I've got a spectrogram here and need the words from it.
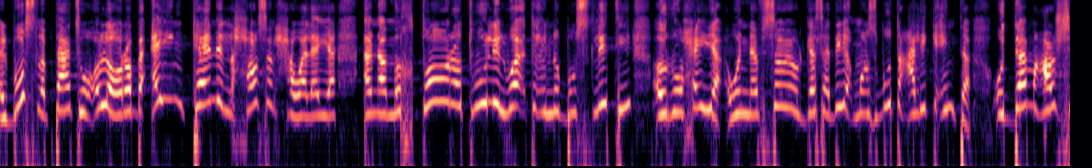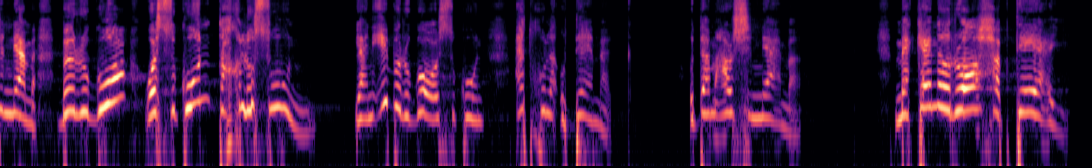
البوصلة بتاعتي وأقول له يا رب ايا كان اللي حاصل حواليا أنا مختارة طول الوقت إن بوصلتي الروحية والنفسية والجسدية مظبوطة عليك أنت قدام عرش النعمة. بالرجوع والسكون تخلصون. يعني إيه بالرجوع والسكون؟ أدخل قدامك. قدام عرش النعمة. مكان الراحه بتاعي.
